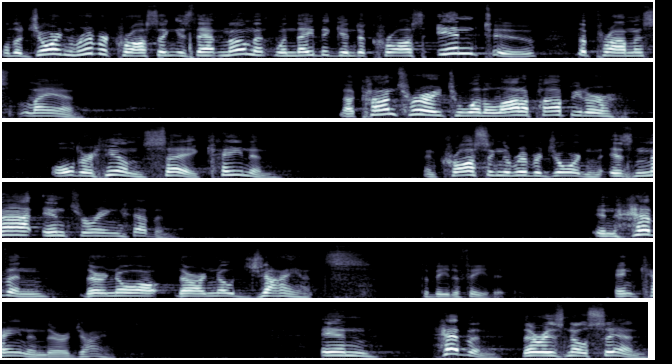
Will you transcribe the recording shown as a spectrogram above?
Well, the Jordan River crossing is that moment when they begin to cross into the promised land. Now, contrary to what a lot of popular older hymns say, Canaan and crossing the River Jordan is not entering heaven. In heaven, there are no, there are no giants to be defeated. In Canaan, there are giants. In heaven, there is no sin.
